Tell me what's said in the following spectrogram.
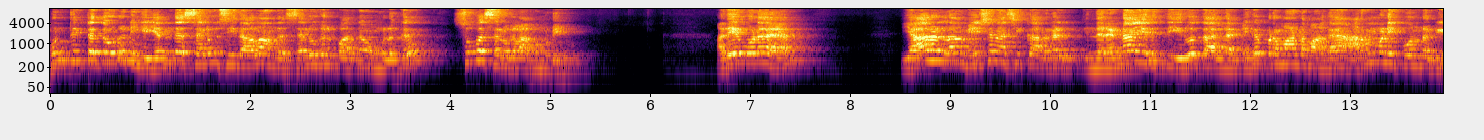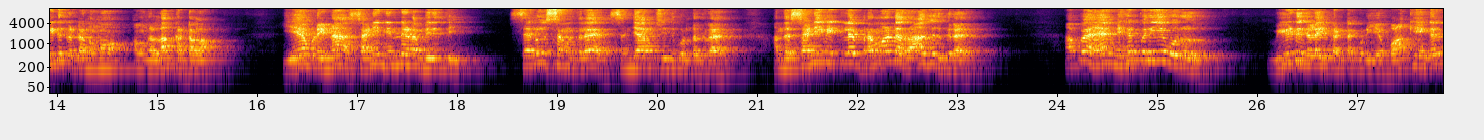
முன் திட்டத்தோடு நீங்கள் எந்த செலவு செய்தாலும் அந்த செலவுகள் பாருங்க உங்களுக்கு சுப செலவுகளாக முடியும். அதே போல் யாரெல்லாம் மேஷராசிக்காரர்கள் இந்த ரெண்டாயிரத்தி இருபத்தாறில் மிக பிரமாண்டமாக அரண்மனை போன்ற வீடு கட்டணுமோ அவங்கெல்லாம் கட்டலாம். ஏன் அப்படின்னா சனி நின்றிடம் விருத்தி. செலவு சமயத்தில் சஞ்சாரம் செய்து கொண்டிருக்கிறார். அந்த சனி வீட்டில் பிரம்மாண்ட ராகு இருக்கிறார். அப்போ மிகப்பெரிய ஒரு வீடுகளை கட்டக்கூடிய பாக்கியங்கள்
